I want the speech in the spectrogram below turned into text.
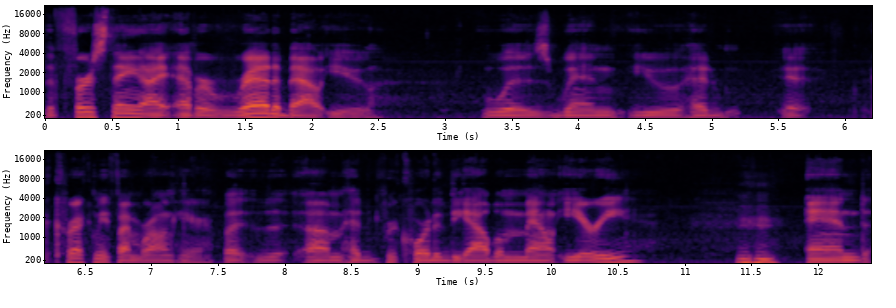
the first thing i ever read about you was when you had uh, correct me if i'm wrong here but the, um, had recorded the album mount eerie mm-hmm. and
